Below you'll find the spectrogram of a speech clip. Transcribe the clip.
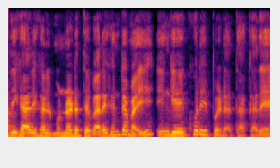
அதிகாரிகள் முன்னெடுத்து வருகின்றமை இங்கே குறிப்பிடத்தக்கது.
